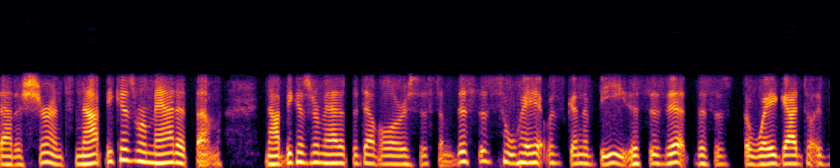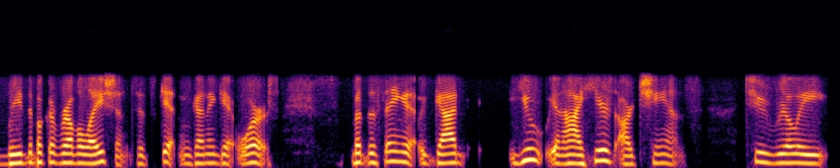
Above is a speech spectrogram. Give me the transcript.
that assurance, not because we're mad at them, not because we're mad at the devil or his system. This is the way it was going to be. This is it. This is the way God told. Read the book of Revelations. It's getting going to get worse. But the thing, that God, you and I, here's our chance to really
